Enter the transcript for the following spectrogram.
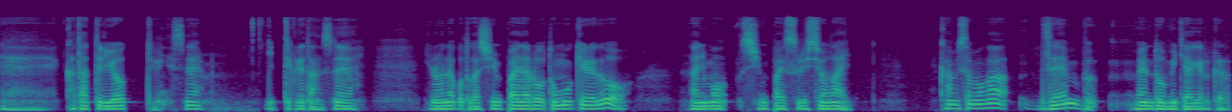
え、語ってるよというふうにですね、言ってくれたんですね。いろんなことが心配だろうと思うけれど、何も心配する必要ない。神様が全部面倒を見てあげるから、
